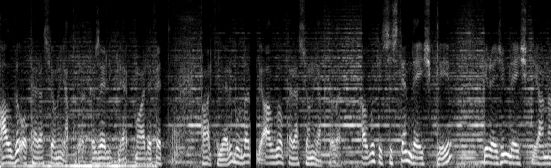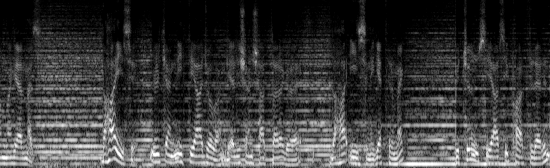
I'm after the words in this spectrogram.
algı operasyonu yapılıyor. Özellikle muhalefet partileri burada bir algı operasyonu yapıyorlar. Halbuki sistem değişikliği bir rejim değişikliği anlamına gelmez. Daha iyisi, ülkenin ihtiyacı olan gelişen şartlara göre daha iyisini getirmek bütün siyasi partilerin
